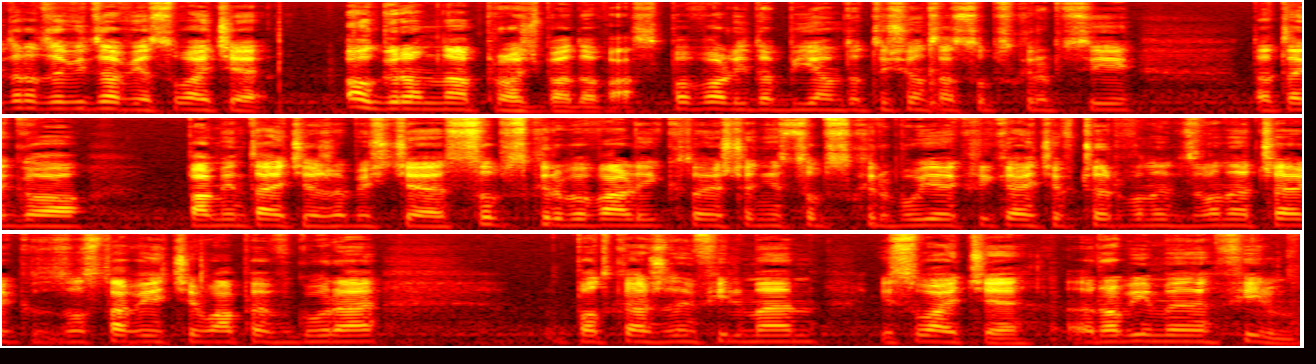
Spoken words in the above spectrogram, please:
Moi drodzy widzowie, słuchajcie, ogromna prośba do Was. Powoli dobijam do 1000 subskrypcji, dlatego pamiętajcie, żebyście subskrybowali. Kto jeszcze nie subskrybuje, klikajcie w czerwony dzwoneczek, zostawiajcie łapę w górę pod każdym filmem i słuchajcie, robimy film,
